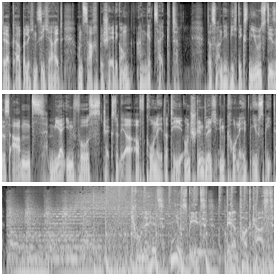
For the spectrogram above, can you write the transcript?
der körperlichen Sicherheit und Sachbeschädigung angezeigt. Das waren die wichtigsten News dieses Abends. Mehr Infos checkst du dir auf KroneHit.at und stündlich im KroneHit Newsbeat. KroneHit Newsbeat, der Podcast.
